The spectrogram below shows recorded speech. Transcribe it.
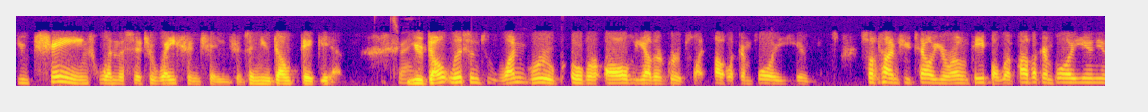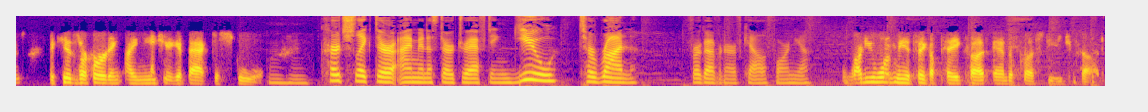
You change when the situation changes, and you don't dig in. Right. You don't listen to one group over all the other groups, like public employee unions. Sometimes you tell your own people, the public employee unions, the kids are hurting. I need you to get back to school. Mm-hmm. Kurt Schlichter, I'm going to start drafting you to run for governor of California. Why do you want me to take a pay cut and a prestige cut?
